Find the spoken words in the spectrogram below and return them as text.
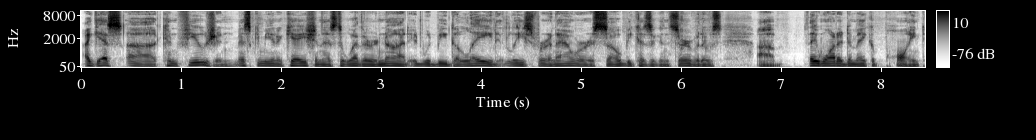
I guess, uh, confusion, miscommunication as to whether or not it would be delayed at least for an hour or so because of conservatives. Uh, they wanted to make a point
